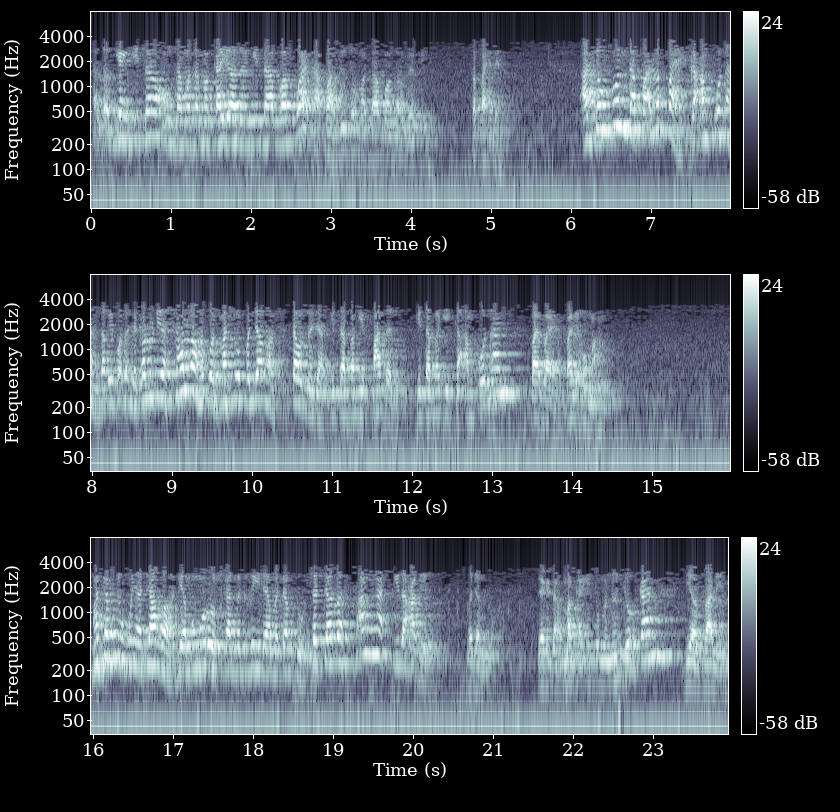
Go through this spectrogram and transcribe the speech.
Kalau geng kita, orang sama-sama kaya dan kita apa buat, tak apa. Tutup mata apa, tak boleh. Lepas dia ataupun dapat lepas keampunan daripadanya kalau dia salah pun masuk penjara setahun saja kita bagi pardon kita bagi keampunan bye bye balik rumah macam tu punya cara dia menguruskan negeri dia macam tu secara sangat tidak adil macam tu dia kata maka itu menunjukkan dia zalim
